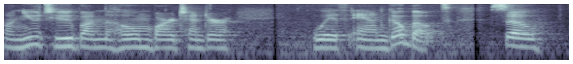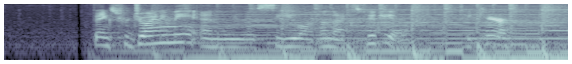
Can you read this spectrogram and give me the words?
on YouTube, I'm the home bartender with Ann Goebelt. So thanks for joining me, and we will see you on the next video. Take care.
